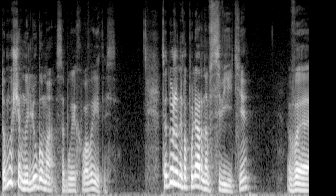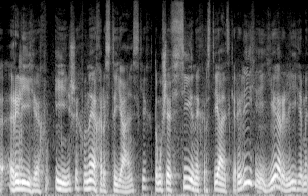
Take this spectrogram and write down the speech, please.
Тому що ми любимо собою хвалитися. Це дуже непопулярно в світі, в релігіях інших, в нехристиянських, тому що всі нехристиянські релігії є релігіями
